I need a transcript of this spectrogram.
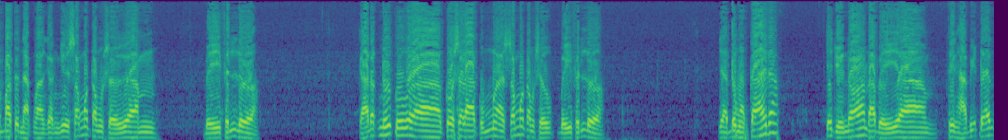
ba tư nặc là gần như sống ở trong sự um, bị phỉnh lừa. Cả đất nước của uh, Kosala cũng uh, sống ở trong sự bị phỉnh lừa. Và đúng một cái đó cái chuyện đó đã bị à, thiên hạ biết đến.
